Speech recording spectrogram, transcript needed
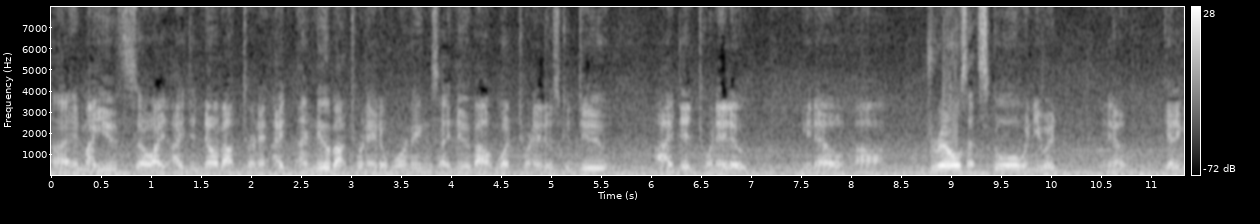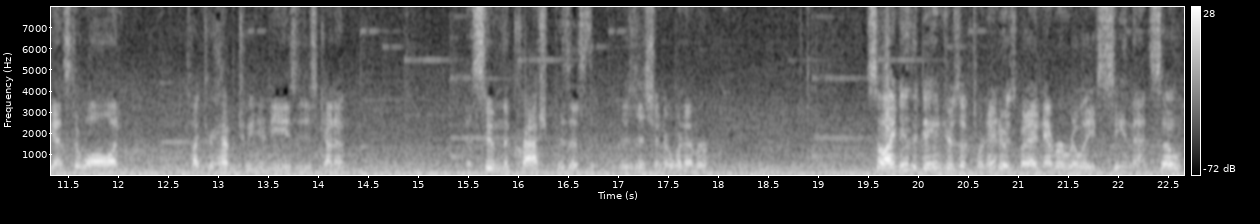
uh, in my youth, so I, I did know about tornado. I, I knew about tornado warnings. I knew about what tornadoes could do. I did tornado you know, uh, drills at school when you would, you know, get against a wall and tuck your head between your knees and just kind of assume the crash position or whatever. So I knew the dangers of tornadoes, but I never really seen that. So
